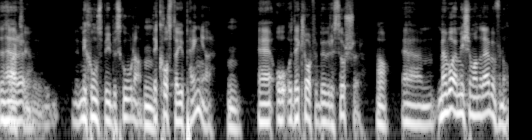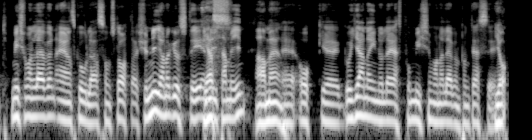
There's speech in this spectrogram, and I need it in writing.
Den här verkligen. eh, missionsbibelskolan. Mm. Det kostar ju pengar. Mm. Eh, och, och det är klart vi behöver resurser. Ja. Ehm, men vad är Mission 111 för något? Mission 11 är en skola som startar 29 augusti, en Yes. ny termin. Amen. Eh, och eh, gå gärna in och läs på mission111.se. ja.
